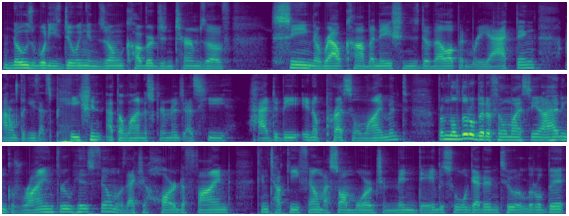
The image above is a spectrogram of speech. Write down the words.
knows what he's doing in zone coverage in terms of seeing the route combinations develop and reacting. I don't think he's as patient at the line of scrimmage as he had to be in a press alignment. From the little bit of film I seen, I hadn't grind through his film. It was actually hard to find Kentucky film. I saw more Jamin Davis, who we'll get into a little bit,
